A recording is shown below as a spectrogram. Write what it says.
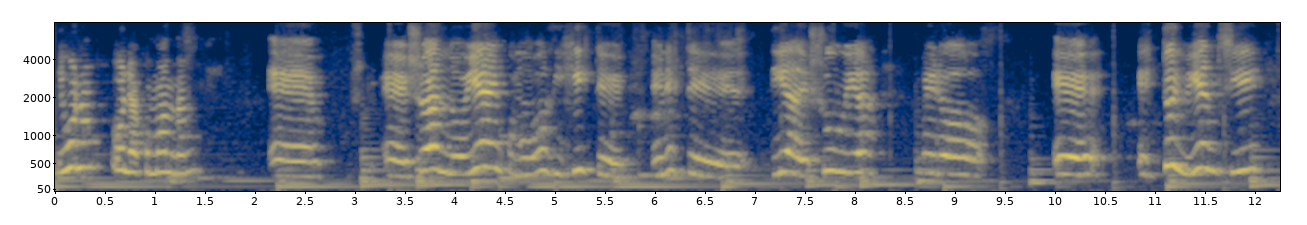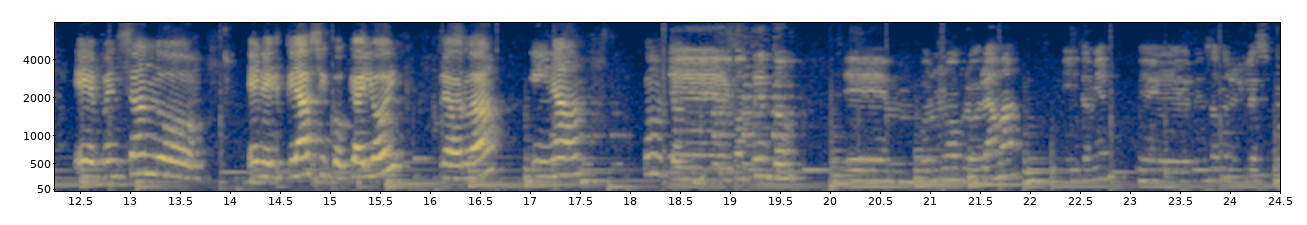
y bueno, hola, ¿cómo andan? Eh, eh, yo ando bien, como vos dijiste, en este día de lluvia, pero eh, estoy bien, sí, eh, pensando en el clásico que hay hoy, la verdad, y nada. ¿Cómo estás? Eh, contento eh, por un nuevo programa y también eh, pensando en el clásico.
